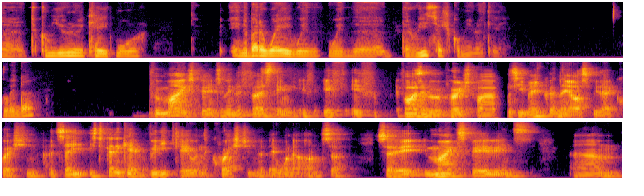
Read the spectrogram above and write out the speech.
uh, to communicate more in a better way with with the, the research community. Govinda. From my experience, I mean, the first thing, if if if if I was ever approached by a policymaker and they asked me that question, I'd say is to kind of get really clear on the question that they want to answer. So, in my experience, um,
